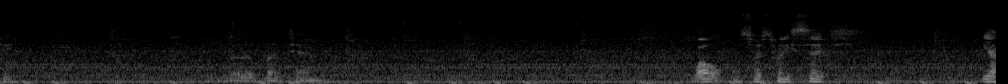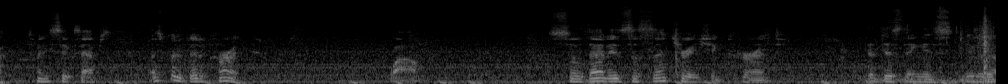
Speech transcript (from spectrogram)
20 divided by 10. Whoa, it's 26. Yeah, 26 amps. That's quite a bit of current. Wow. So that is the saturation current that this thing is to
